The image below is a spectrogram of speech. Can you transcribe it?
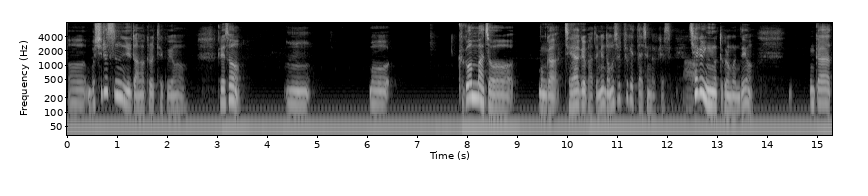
어 뭐 시를 쓰는 일도 아마 그럴 테고요. 그래서 음 뭐 그것마저 뭔가 제약을 받으면 너무 슬프겠다 생각을 했어요. 아, 책을 읽는 것도 그런 건데요. 그러니까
